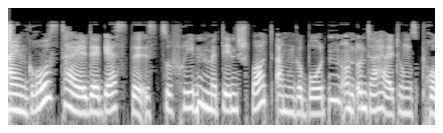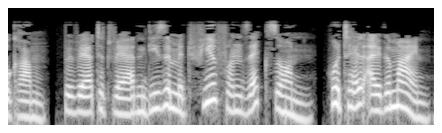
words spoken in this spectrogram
Ein Großteil der Gäste ist zufrieden mit den Sportangeboten und Unterhaltungsprogrammen. Bewertet werden diese mit 4 von 6 Sonnen. Hotel allgemein.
